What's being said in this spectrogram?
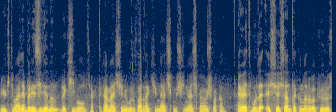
büyük ihtimalle Brezilya'nın rakibi olacaktık. Hemen şimdi gruplardan kimler çıkmış, kimler çıkamamış bakalım. Evet burada eşleşen takımlara bakıyoruz.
